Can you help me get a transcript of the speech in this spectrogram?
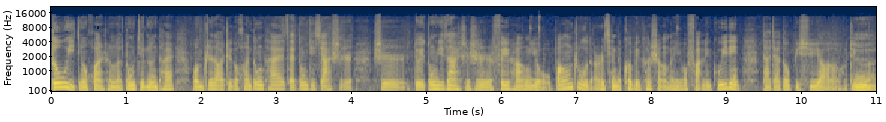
都已经换上了冬季轮胎。我们知道这个换冬胎在冬季驾驶是对冬季驾驶是非常有帮助的，而且呢，魁北克省呢有法律规定，大家都必须要这个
